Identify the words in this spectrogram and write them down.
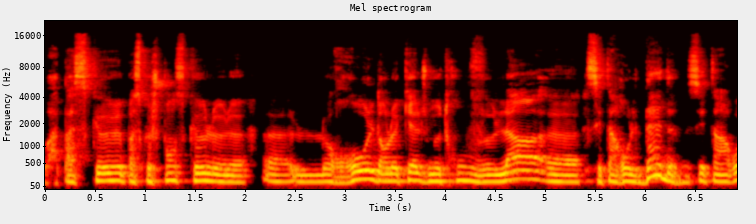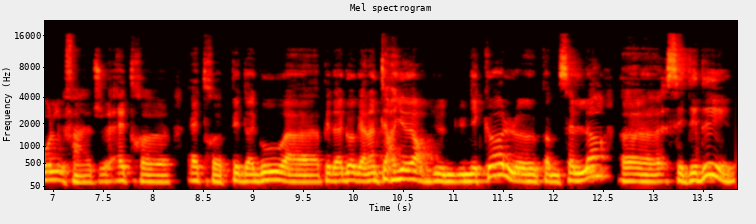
Bah, parce que parce que je pense que le le, euh, le rôle dans lequel je me trouve là euh, c'est un rôle d'aide. C'est un rôle enfin être euh, être pédagogue à, pédagogue à l'intérieur d'une école comme celle-là c'est d'aider.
